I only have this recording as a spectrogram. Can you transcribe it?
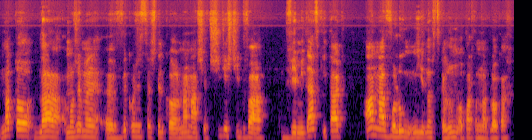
no to dla, możemy e, wykorzystać tylko na nasie 32 dwie migawki, tak, a na wolumin jednostkę LUN opartą na blokach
